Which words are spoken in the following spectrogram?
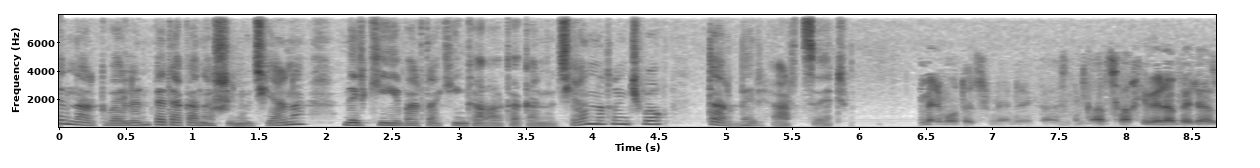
քննարկվել են պետականաշինությանը, ներքին եւ արտաքին քաղաքականության առնչվող տարբեր հարցեր մեր մոտեցումներ ներկայացնենք Արցախի վերաբերյալ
